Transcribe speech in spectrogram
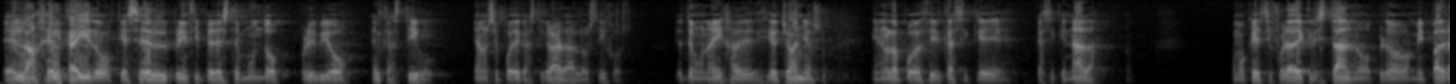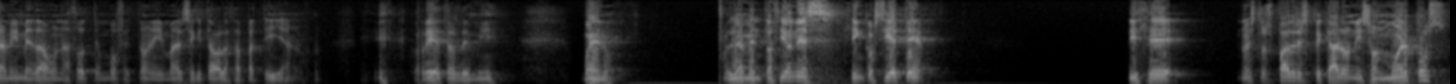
el ángel caído, que es el príncipe de este mundo, prohibió el castigo. Ya no se puede castigar a los hijos. Yo tengo una hija de 18 años y no la puedo decir casi que, casi que nada. Como que si fuera de cristal, ¿no? Pero mi padre a mí me daba un azote, un bofetón, y mi madre se quitaba la zapatilla, Corría detrás de mí. Bueno, Lamentaciones 5.7 dice, nuestros padres pecaron y son muertos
